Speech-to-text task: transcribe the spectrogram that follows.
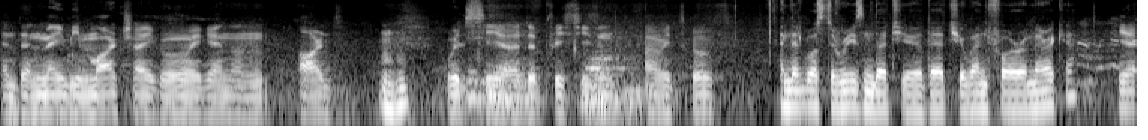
and then maybe March I go again on hard. Mhm. We'll see uh, the preseason how it goes. And that was the reason that you that you went for America? Yeah.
